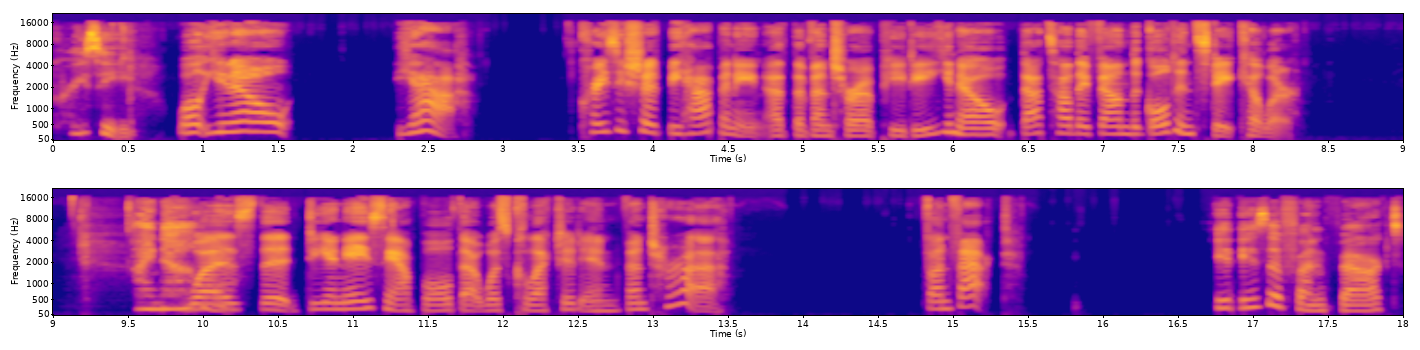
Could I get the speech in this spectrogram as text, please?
crazy. Well, you know, yeah, crazy shit be happening at the Ventura PD. You know, that's how they found the Golden State Killer. I know. Was the DNA sample that was collected in Ventura. Fun fact. It is a fun fact.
